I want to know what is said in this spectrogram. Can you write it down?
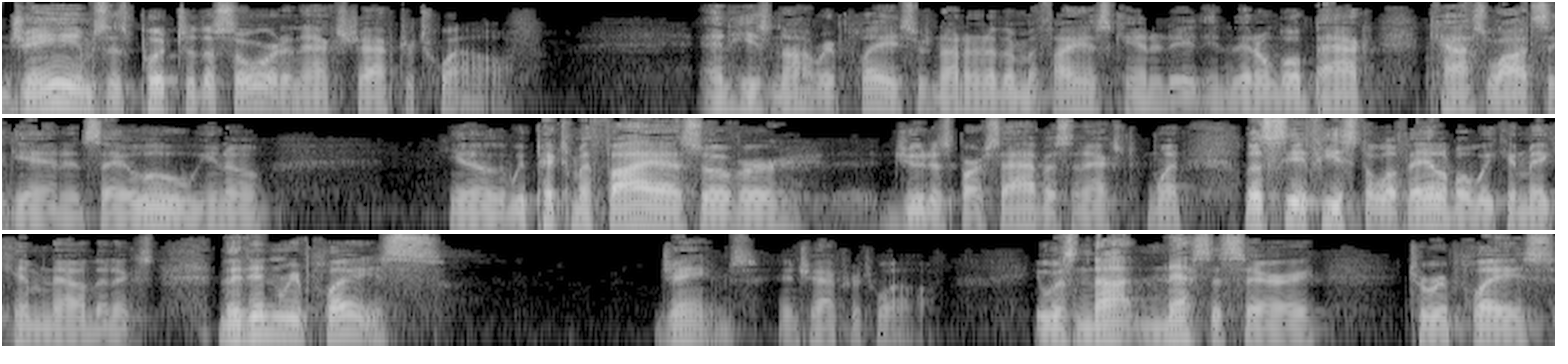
James is put to the sword in Acts chapter 12. And he's not replaced. There's not another Matthias candidate. They don't go back, cast lots again, and say, ooh, you know, you know, we picked Matthias over Judas Barsabbas in Acts 1. Let's see if he's still available. We can make him now the next. They didn't replace James in chapter 12. It was not necessary to replace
